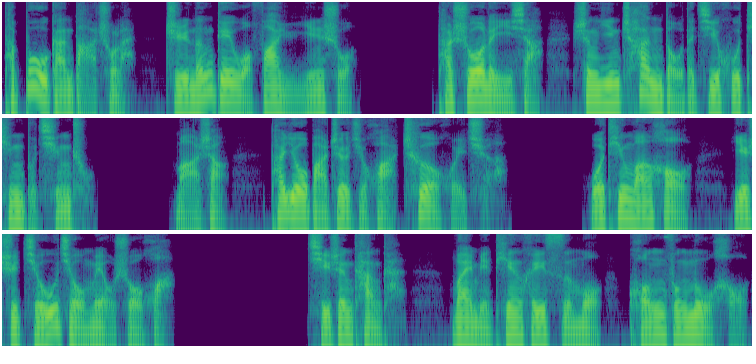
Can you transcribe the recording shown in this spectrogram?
他不敢打出来，只能给我发语音说。他说了一下，声音颤抖的几乎听不清楚。马上他又把这句话撤回去了。我听完后也是久久没有说话，起身看看。外面天黑似墨，狂风怒吼，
